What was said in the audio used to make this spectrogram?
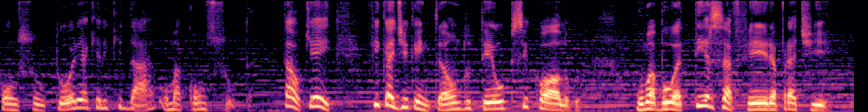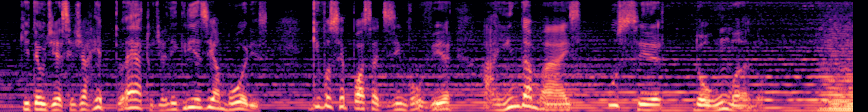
consultor é aquele que dá uma consulta. Tá ok? Fica a dica então do teu psicólogo. Uma boa terça-feira para ti. Que teu dia seja repleto de alegrias e amores que você possa desenvolver ainda mais o ser do humano.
